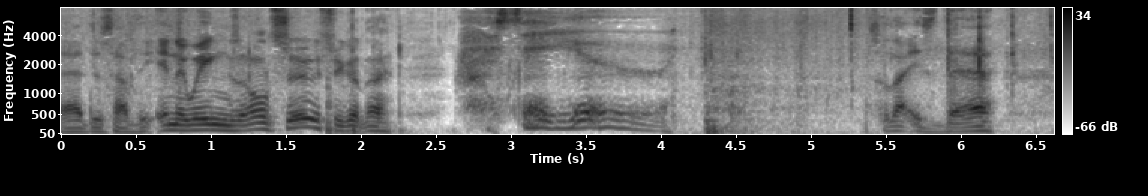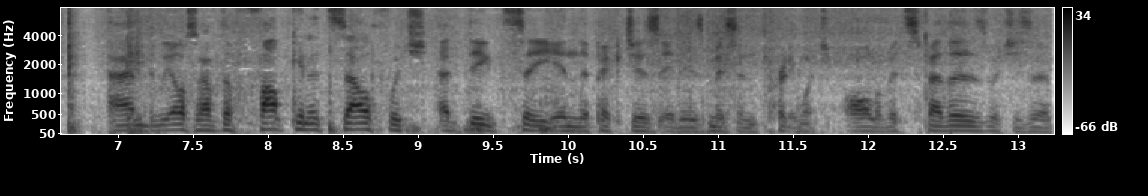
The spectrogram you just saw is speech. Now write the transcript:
Uh, does have the inner wings also, so you've got the I see you. So that is there. And we also have the falcon itself, which I did see in the pictures. It is missing pretty much all of its feathers, which is a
